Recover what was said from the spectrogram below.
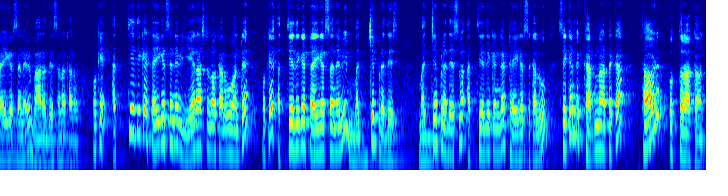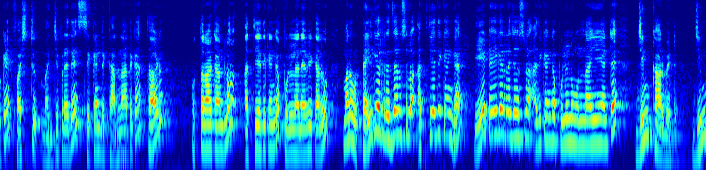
టైగర్స్ అనేవి భారతదేశంలో కలవు. ఓకే అత్యధిక టైగర్స్ అనేవి ఏ రాష్ట్రంలో కలవు అంటే ఓకే అత్యధిక టైగర్స్ అనేవి మధ్యప్రదేశ్. మధ్యప్రదేశ్లో అత్యధికంగా టైగర్స్ కలవు. Second Karnataka third Uttarakhand. Okay first Madhya Pradesh second Karnataka third ఉత్తరాఖండ్లో అత్యధికంగా పులులు అనేవి కలవు. మనం టైగర్ రిజర్వ్స్లో అత్యధికంగా ఏ టైగర్ రిజర్వ్స్లో అధికంగా పులులు ఉన్నాయి అంటే జిమ్ కార్బెట్. జిమ్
